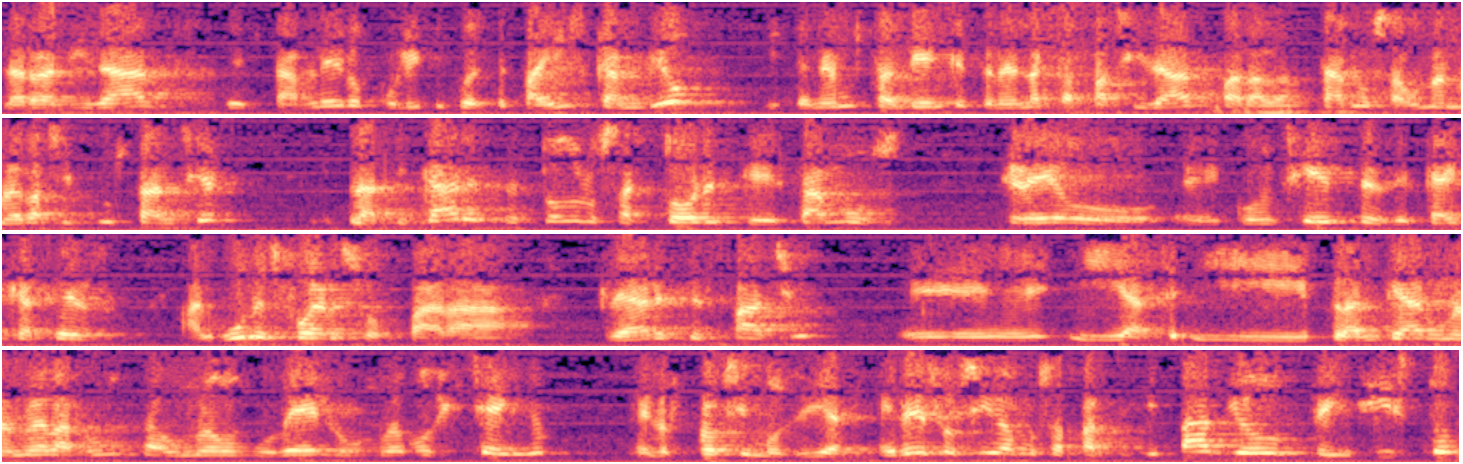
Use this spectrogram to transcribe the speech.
la realidad del tablero político de este país cambió y tenemos también que tener la capacidad para adaptarnos a una nueva circunstancia y platicar entre todos los actores que estamos, creo, eh, conscientes de que hay que hacer algún esfuerzo para crear este espacio eh, y, y plantear una nueva ruta, un nuevo modelo, un nuevo diseño en los próximos días. En eso sí vamos a participar. Yo te insisto,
